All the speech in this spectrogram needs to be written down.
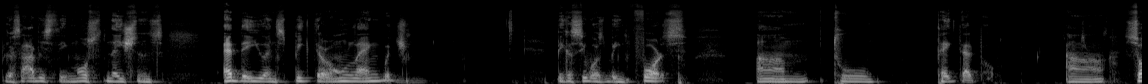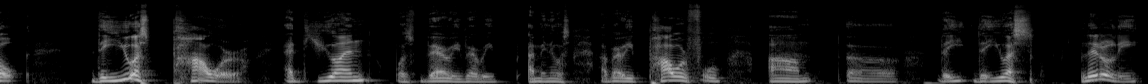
because obviously most nations at the UN speak their own language, because he was being forced um, to take that vote. Uh, so the U.S. power at the UN was very, very. I mean, it was a very powerful. Um, uh, the the U.S. literally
